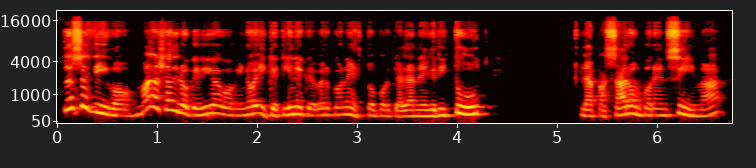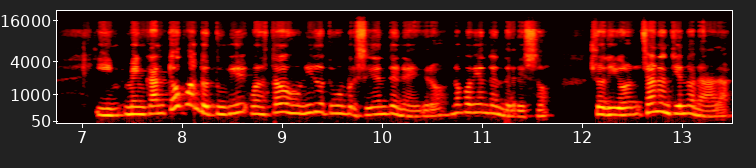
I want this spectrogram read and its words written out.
Entonces digo, más allá de lo que diga Gominó y que tiene que ver con esto, porque a la negritud la pasaron por encima, y me encantó cuando, cuando Estados Unidos tuvo un presidente negro, no podía entender eso. Yo digo, ya no entiendo nada.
